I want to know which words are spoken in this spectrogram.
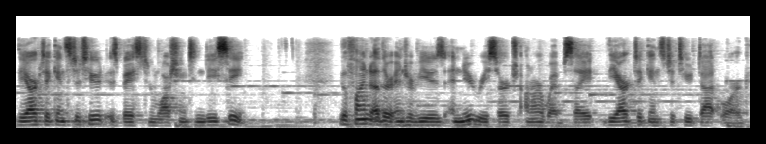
The Arctic Institute is based in Washington, D.C. You'll find other interviews and new research on our website, thearcticinstitute.org.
